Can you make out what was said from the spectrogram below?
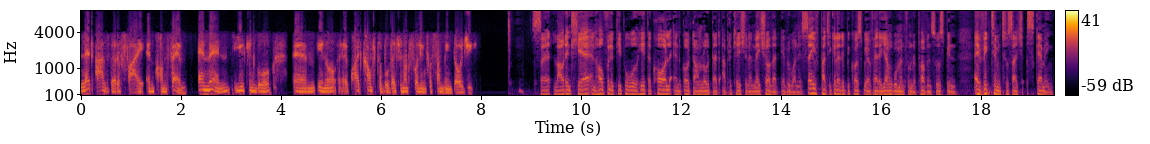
let us verify and confirm. And then you can go, um, you know, uh, quite comfortable that you're not falling for something dodgy. So loud and clear, and hopefully people will hit the call and go download that application and make sure that everyone is safe, particularly because we have had a young woman from the province who's been a victim to such scamming.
